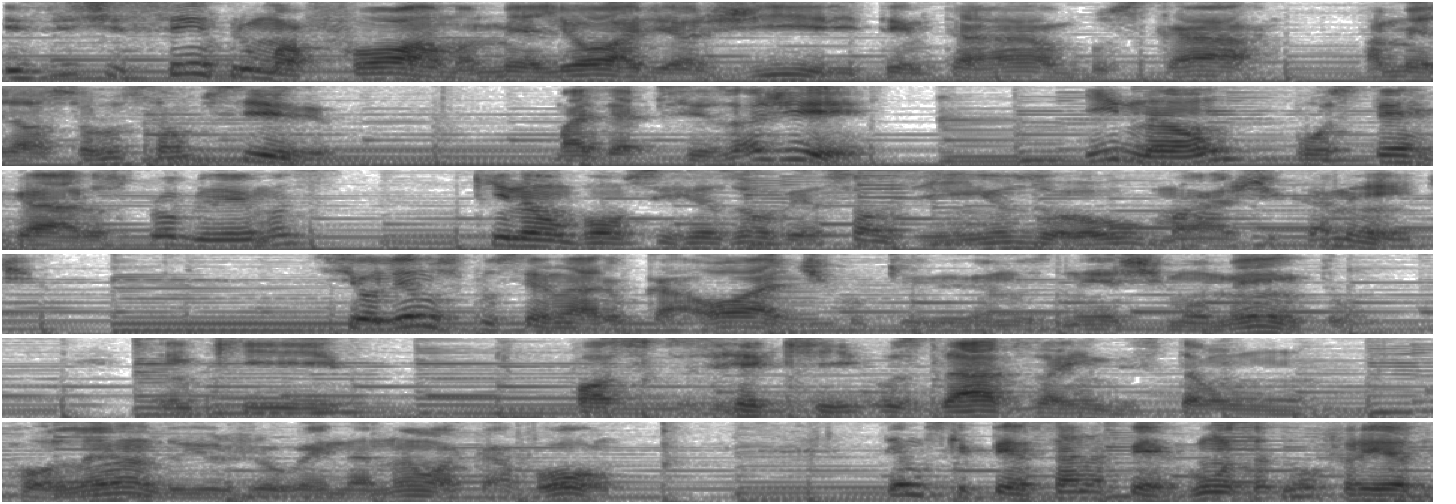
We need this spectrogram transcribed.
Existe sempre uma forma melhor de agir e tentar buscar a melhor solução possível. Mas é preciso agir e não postergar os problemas que não vão se resolver sozinhos ou magicamente. Se olhamos para o cenário caótico que vivemos neste momento, em que posso dizer que os dados ainda estão rolando e o jogo ainda não acabou, temos que pensar na pergunta do Alfredo.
